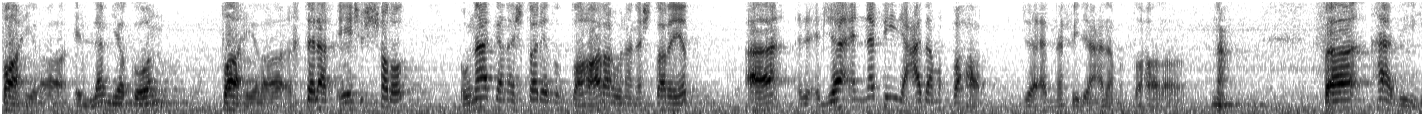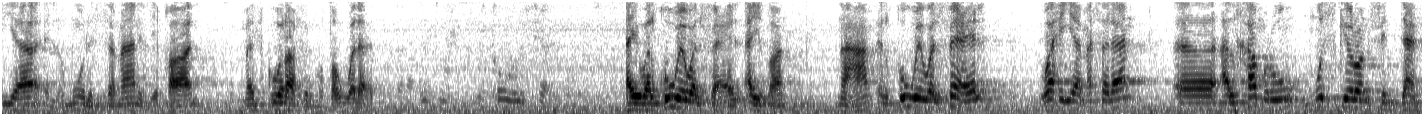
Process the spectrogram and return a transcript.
طاهرا إن لم يكن طاهرة اختلف إيش؟ الشرط. هناك نشترط الطهارة هنا نشترط آه جاء النفي لعدم الطهارة. جاء النفي لعدم الطهارة. نعم. فهذه هي الأمور الثمان اللي قال مذكورة في المطولات. أيوه القوة والفعل أيضا. نعم القوة والفعل وهي مثلا آه الخمر مسكر في الدم.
